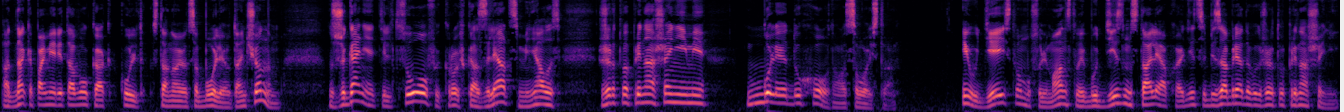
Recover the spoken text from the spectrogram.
Однако по мере того, как культ становится более утонченным, сжигание тельцов и кровь козлят сменялось жертвоприношениями более духовного свойства. Иудейство, мусульманство и буддизм стали обходиться без обрядовых жертвоприношений.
